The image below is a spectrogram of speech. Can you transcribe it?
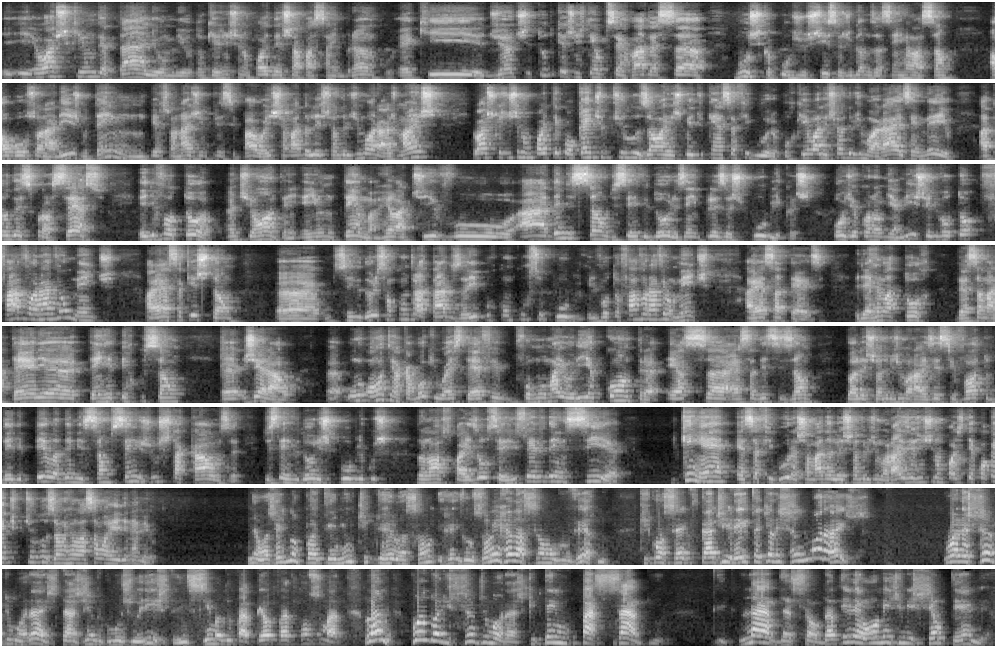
Eu acho que um detalhe, Milton, que a gente não pode deixar passar em branco é que, diante de tudo que a gente tem observado, essa busca por justiça, digamos assim, em relação ao bolsonarismo, tem um personagem principal aí chamado Alexandre de Moraes, mas eu acho que a gente não pode ter qualquer tipo de ilusão a respeito de quem é essa figura, porque o Alexandre de Moraes, em meio a todo esse processo, ele votou anteontem em um tema relativo à demissão de servidores em empresas públicas ou de economia mista, ele votou favoravelmente a essa questão. Uh, os servidores são contratados aí por concurso público. Ele votou favoravelmente a essa tese. Ele é relator dessa matéria, tem repercussão uh, geral. Uh, ontem acabou que o STF formou maioria contra essa, essa decisão do Alexandre de Moraes, esse voto dele pela demissão sem justa causa de servidores públicos no nosso país. Ou seja, isso evidencia quem é essa figura chamada Alexandre de Moraes e a gente não pode ter qualquer tipo de ilusão em relação a ele, né, Milton? Não, a gente não pode ter nenhum tipo de relação, ilusão em relação ao governo que consegue ficar à direita de Alexandre de Moraes. O Alexandre de Moraes está agindo como jurista em cima do papel fato consumado. Lá, quando o Alexandre de Moraes, que tem um passado nada saudável. Ele é homem de Michel Temer.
